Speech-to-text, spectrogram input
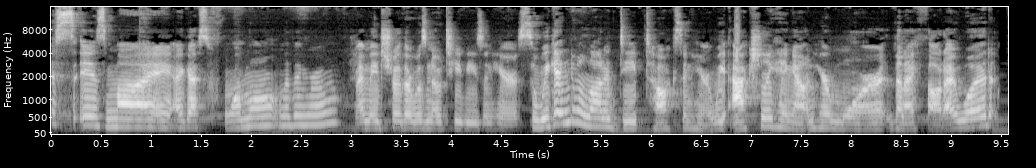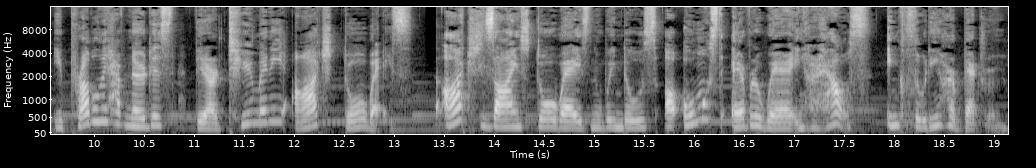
This is my, I guess, formal living room. I made sure there was no TVs in here. So we get into a lot of deep talks in here. We actually hang out in here more than I thought I would. You probably have noticed there are too many arched doorways. Arch designs, doorways, and windows are almost everywhere in her house, including her bedroom.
